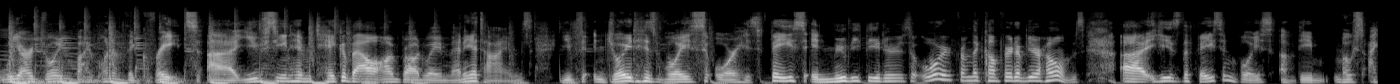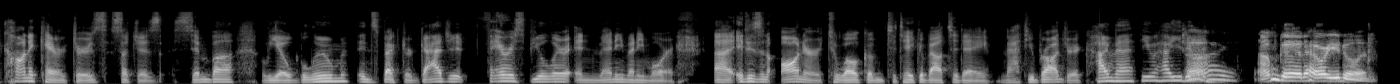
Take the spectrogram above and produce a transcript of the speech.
we are joined by one of the greats. Uh, you've seen him take a bow on Broadway many a times. You've enjoyed his voice or his face in movie theaters or from the comfort of your homes. Uh, he's the face and voice of the most iconic characters such as Simba, Leo Bloom, Inspector Gadget, Ferris Bueller, and many, many more. Uh, it is an honor to welcome to Take a Bow today Matthew Broderick. Hi, Matthew. How you doing? Hi, I'm good. How are you doing?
